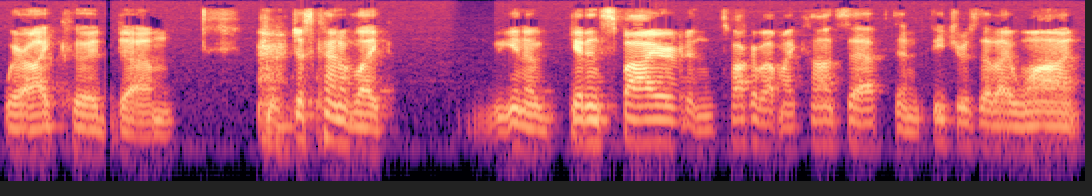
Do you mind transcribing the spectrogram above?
where I could um, just kind of like, you know, get inspired and talk about my concept and features that I want.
